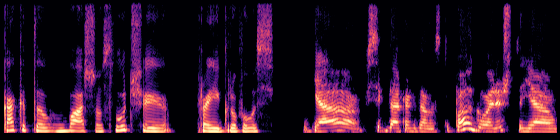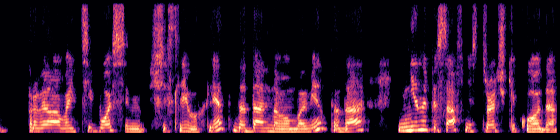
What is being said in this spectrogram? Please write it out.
как это в вашем случае проигрывалось? Я всегда, когда выступаю, говорю, что я провела в IT 8 счастливых лет до данного момента, да, не написав ни строчки кода.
